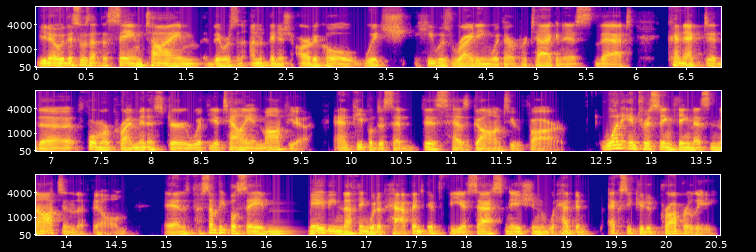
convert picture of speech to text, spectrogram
you know, this was at the same time there was an unfinished article which he was writing with our protagonist that connected the former prime minister with the Italian mafia. And people just said, this has gone too far. One interesting thing that's not in the film, and some people say maybe nothing would have happened if the assassination had been executed properly.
